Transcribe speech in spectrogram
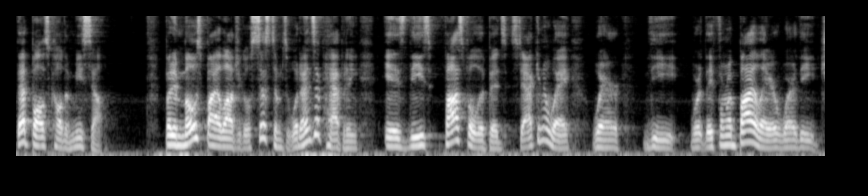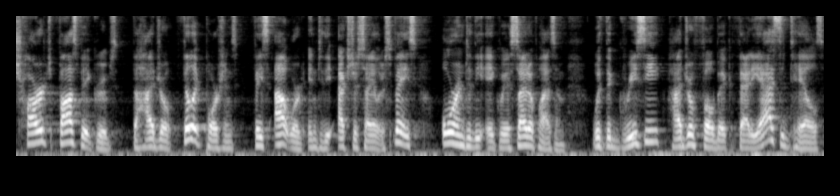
that ball is called a micelle. But in most biological systems, what ends up happening is these phospholipids stacking away where the where they form a bilayer where the charged phosphate groups, the hydrophilic portions, face outward into the extracellular space or into the aqueous cytoplasm, with the greasy hydrophobic fatty acid tails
